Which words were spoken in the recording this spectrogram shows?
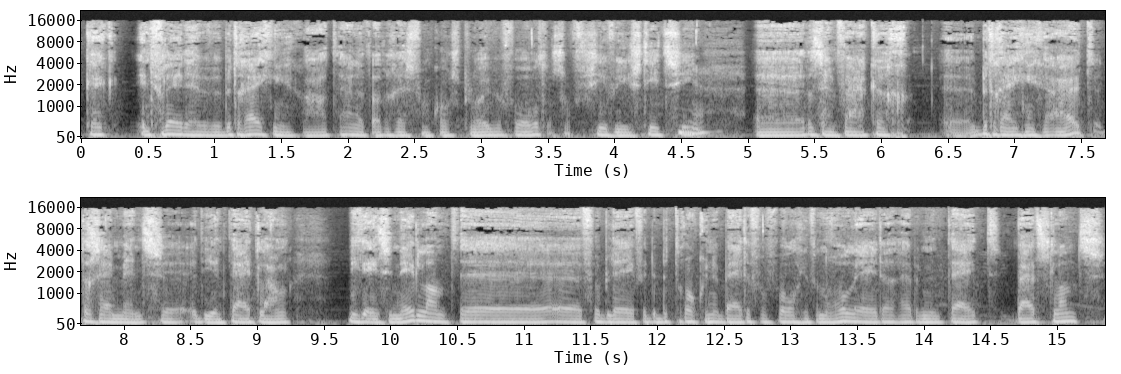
kijk, in het verleden hebben we bedreigingen gehad aan het adres van Koos Plooi bijvoorbeeld, als officier van justitie. Ja. Uh, er zijn vaker uh, bedreigingen geuit. Er zijn mensen die een tijd lang niet eens in Nederland uh, verbleven. De betrokkenen bij de vervolging van Holleder hebben een tijd buitenlands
